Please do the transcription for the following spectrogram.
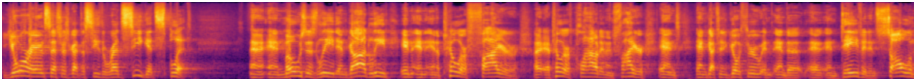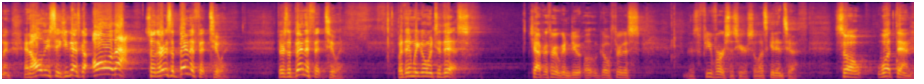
Your ancestors got to see the Red Sea get split. And, and Moses lead and God lead in, in, in, a pillar of fire, a, pillar of cloud and in fire, and, and got to go through, and, and, uh, and, and David and Solomon and all these things. You guys got all of that. So there is a benefit to it. There's a benefit to it. But then we go into this. Chapter 3, we're going to do, uh, go through this. There's a few verses here, so let's get into it. So, what then?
